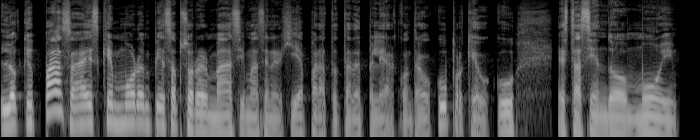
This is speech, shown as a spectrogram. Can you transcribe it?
lo que pasa es que Moro empieza a absorber más y más energía para tratar de pelear contra Goku porque Goku está siendo muy...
